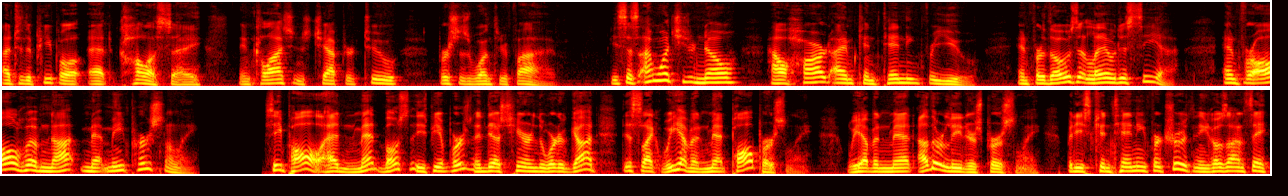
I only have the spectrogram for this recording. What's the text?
uh, to the people at Colossae in Colossians chapter 2 verses 1 through 5. He says, "I want you to know how hard I am contending for you and for those at Laodicea and for all who have not met me personally." See, Paul hadn't met most of these people personally, just hearing the word of God, just like we haven't met Paul personally. We haven't met other leaders personally, but he's contending for truth. And he goes on to say,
